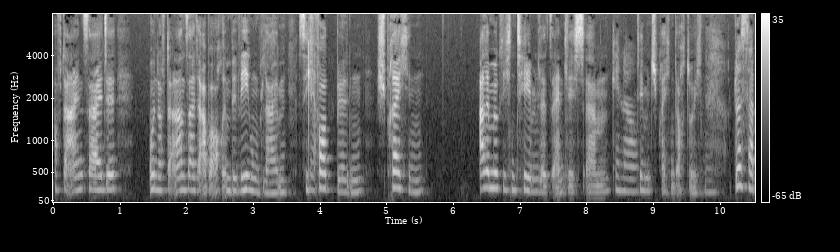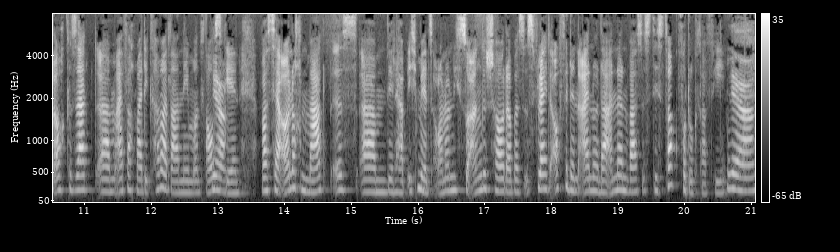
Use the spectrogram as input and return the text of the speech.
auf der einen Seite und auf der anderen Seite aber auch in Bewegung bleiben, sich ja. fortbilden, sprechen, alle möglichen Themen letztendlich ähm, genau. dementsprechend auch durchnehmen. Du hast halt auch gesagt, ähm, einfach mal die Kamera nehmen und rausgehen. Ja. Was ja auch noch ein Markt ist, ähm, den habe ich mir jetzt auch noch nicht so angeschaut, aber es ist vielleicht auch für den einen oder anderen was, ist die Stockfotografie. Ja.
